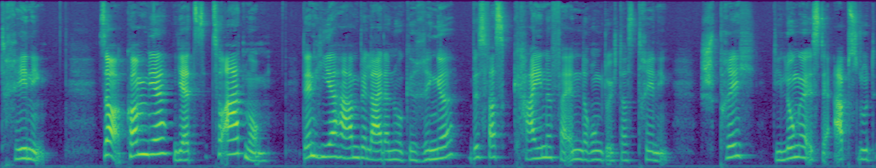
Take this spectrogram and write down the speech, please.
Training. So, kommen wir jetzt zur Atmung. Denn hier haben wir leider nur geringe bis fast keine Veränderung durch das Training. Sprich, die Lunge ist der absolut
